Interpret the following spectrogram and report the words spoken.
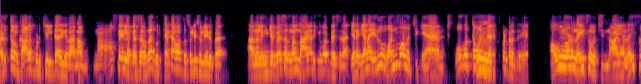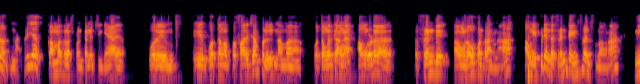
அடுத்தவன் காலை பிடிச்சி இழுக்காதீங்கடா நான் நான் ஆஃப்லைன்ல பேசுறதா ஒரு கெட்ட வார்த்தை சொல்லி சொல்லியிருப்பேன். அதனால இங்க பேசுறதுனால நாகரிகமா பேசுறேன். எனக்கு ஏன்னா இதுவும் ஒன்மோன்னு வச்சுக்கேன். ஒவ்வொருத்தவங்களும். ஜட்ஜ் பண்றது அவங்களோட லைஃப வச்சு நான் என் லைஃப்ல நிறைய கம்மா கிராஸ் பண்ணிட்டேன்னு வச்சுக்கேன். ஒரு ஒருத்தவங்க ஃபார் எக்ஸாம்பிள் நம்ம ஒருத்தவங்க இருக்காங்க அவங்களோட ஃப்ரெண்டு அவங்க லவ் பண்றாங்கன்னா அவங்க எப்படி அந்த ஃப்ரெண்டை இன்ஃப்ளூயன்ஸ் பண்ணுவாங்கன்னா நீ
